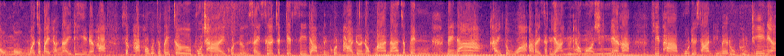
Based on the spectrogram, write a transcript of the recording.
งงๆว่าจะไปทางไหนดีนะคะ สักพักเขาก็จะไปเจอผู้ชายคนหนึ่งใส่เสื้อแจ็คเก็ตสีดำเป็นคนพาเดินออกมาน่าจะเป็นในหน้าขายตั๋วอะไรสักอย่างอยู่แถวหมอชิดเนี่ยค่ะ ที่พาผู้โดยสารที่ไม่รู้พื้นที่เนี่ย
